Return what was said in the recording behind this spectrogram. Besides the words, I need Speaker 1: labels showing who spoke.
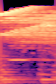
Speaker 1: Música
